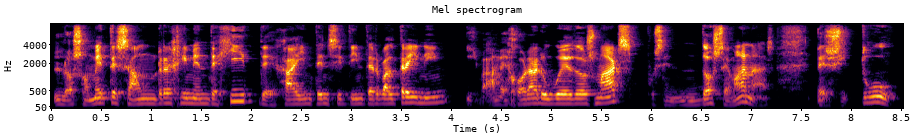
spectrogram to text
lo sometes a un régimen de HIIT, de High Intensity Interval Training, y va a mejorar V2 Max pues en dos semanas. Pero si tú,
